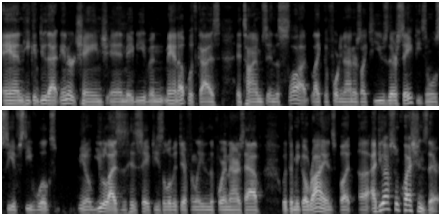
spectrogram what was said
and he can do that interchange and maybe even man up with guys at times in the slot, like the 49ers like to use their safeties. And we'll see if Steve Wilks, you know, utilizes his safeties a little bit differently than the 49ers have with DeMeco Ryans. But uh, I do have some questions there,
